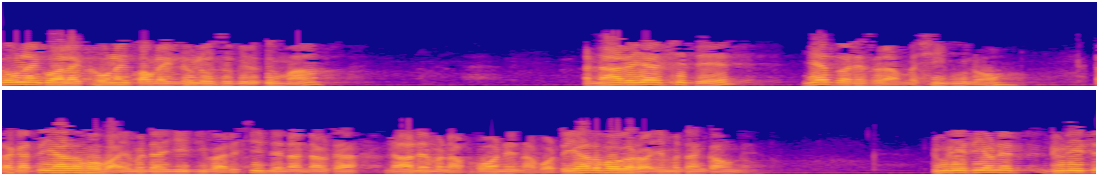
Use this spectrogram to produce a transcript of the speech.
ကုန်းလိုက်ကွာလိုက်ခုံလိုက်ပေါက်လိုက်လှုပ်လှုပ်ဆိုပြီးတော့သူ့မှာ အနာရယဖြစ်တယ်ညက်သွားတယ်ဆိုတာမရှိဘူးနော်ဒါကတရားသဘောပါအင်မတန်ရေးကြည့်ပါတယ်ရှင်းနေတာနောက်တာနားနဲ့မနာဖောနေတာပေါ့တရားသဘောကတော့အင်မတန်ကောင်းတယ်လူတွေတယောက်နဲ့လူတွေတ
